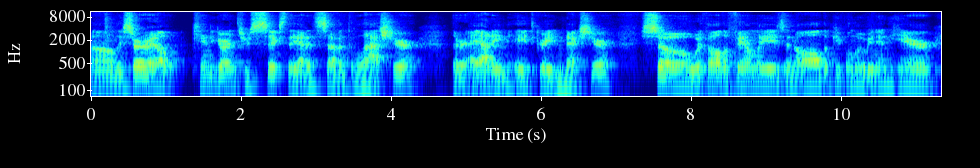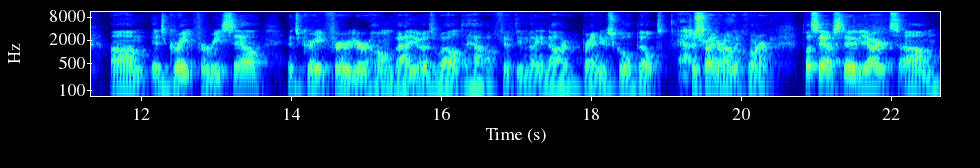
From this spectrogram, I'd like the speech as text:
Um, they started out kindergarten through sixth. They added seventh last year. They're adding eighth grade next year. So with all the families and all the people moving in here, um, it's great for resale. It's great for your home value as well to have a fifty million dollar brand new school built just right around the corner. Plus, they have state of the art um,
